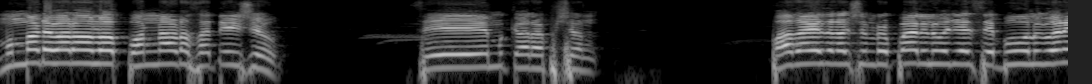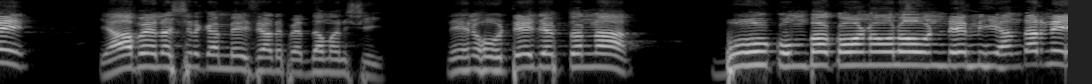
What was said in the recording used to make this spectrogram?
ముమ్మడివరంలో పొన్నాడ సతీష్ సేమ్ కరప్షన్ పదహైదు లక్షల రూపాయలు విలువ చేసే భూములు కొని యాభై లక్షలకు అమ్మేశాడు పెద్ద మనిషి. నేను ఒకటే చెప్తున్నా భూ కుంభకోణంలో ఉండే మీ అందరినీ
